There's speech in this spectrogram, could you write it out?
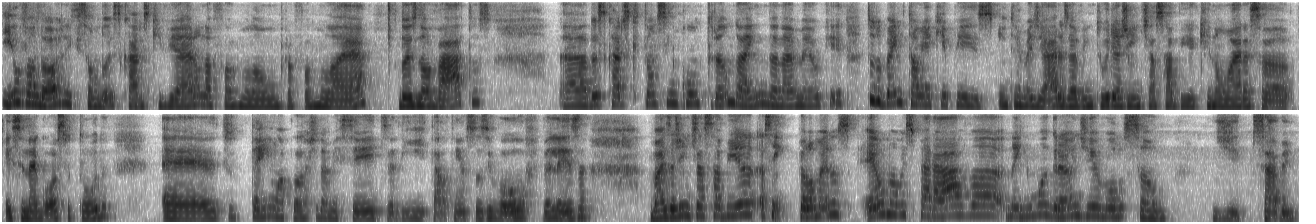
e o Van Dorn, que são dois caras que vieram da Fórmula 1 para Fórmula E, dois novatos. Uh, dois caras que estão se encontrando ainda, né? Meio que. Tudo bem, estão em equipes intermediárias. A Venturi a gente já sabia que não era essa, esse negócio todo. É, tu tem um aporte da Mercedes ali e tal, tem a Suzy Wolf, beleza. Mas a gente já sabia, assim, pelo menos eu não esperava nenhuma grande evolução de, sabe?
